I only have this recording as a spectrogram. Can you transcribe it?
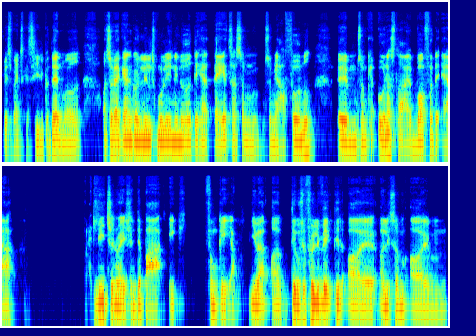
hvis man skal sige det på den måde. Og så vil jeg gerne gå en lille smule ind i noget af det her data, som, som jeg har fundet, øhm, som kan understrege, hvorfor det er, at lead generation det bare ikke fungerer. Og det er jo selvfølgelig vigtigt at, øh, at, ligesom at, øhm,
